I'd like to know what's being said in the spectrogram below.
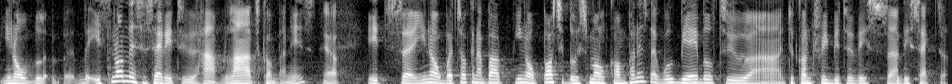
You know, it's not necessary to have large companies. Yep. It's, uh, you know, we're talking about, you know, possibly small companies that will be able to, uh, to contribute to this, uh, this sector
